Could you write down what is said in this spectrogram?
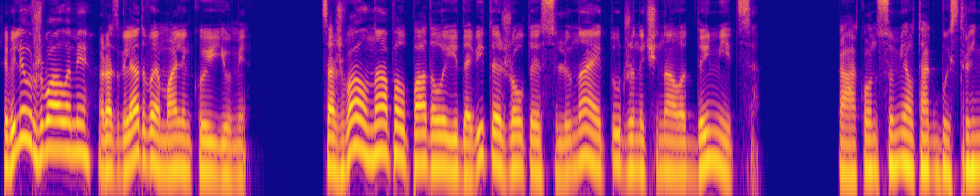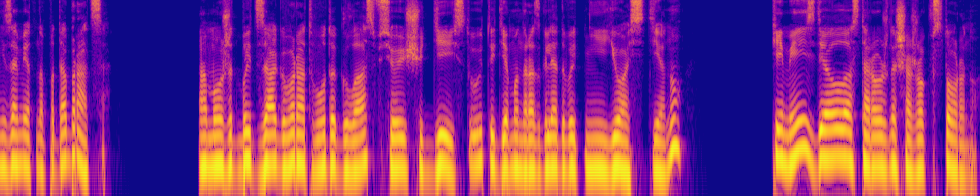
Шевелил жвалами, разглядывая маленькую Юми. Со жвал на пол падала ядовитая желтая слюна и тут же начинала дымиться. Как он сумел так быстро и незаметно подобраться? А может быть, заговор отвода глаз все еще действует, и демон разглядывает не ее, а стену? Химей сделал осторожный шажок в сторону.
